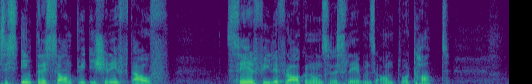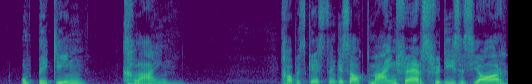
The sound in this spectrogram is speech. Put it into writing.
Es ist interessant, wie die Schrift auf sehr viele Fragen unseres Lebens Antwort hat. Und beginn klein. Ich habe es gestern gesagt, mein Vers für dieses Jahr,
